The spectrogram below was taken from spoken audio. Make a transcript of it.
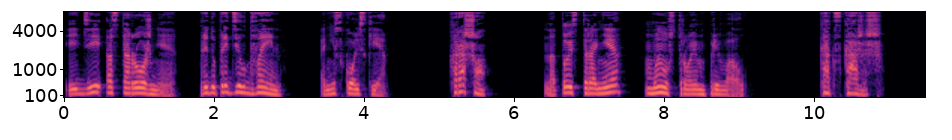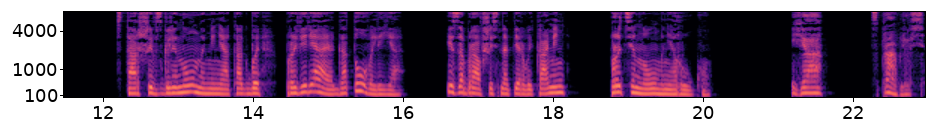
«Иди осторожнее», — предупредил Двейн. «Они скользкие». «Хорошо», на той стороне мы устроим привал. Как скажешь. Старший взглянул на меня, как бы проверяя, готова ли я, и, забравшись на первый камень, протянул мне руку. «Я справлюсь»,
